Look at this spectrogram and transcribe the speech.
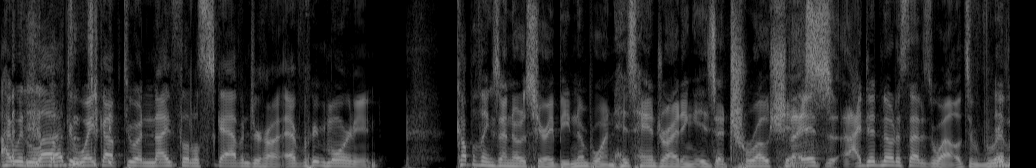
I would love That's to wake up to a nice little scavenger hunt every morning. Couple things I noticed here, AB. Number one, his handwriting is atrocious. It's, I did notice that as well. It's it really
